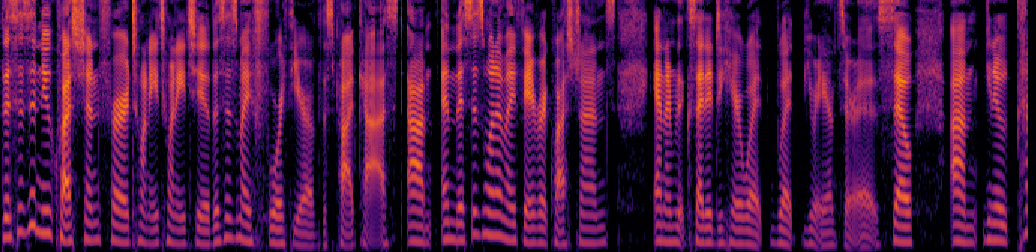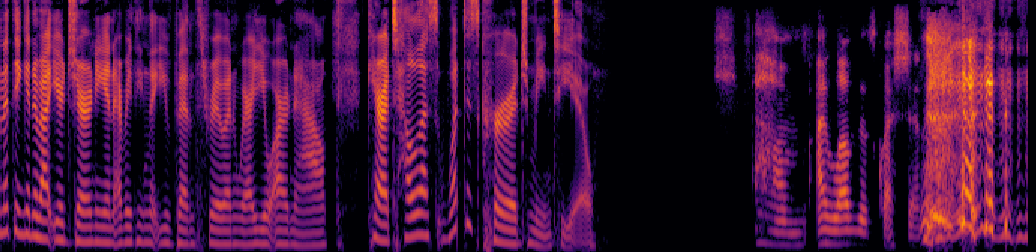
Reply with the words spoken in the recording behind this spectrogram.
this is a new question for 2022. This is my fourth year of this podcast, um, and this is one of my favorite questions. And and I'm excited to hear what what your answer is. So, um, you know, kind of thinking about your journey and everything that you've been through and where you are now, Kara, tell us what does courage mean to you? Um, I love this question.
